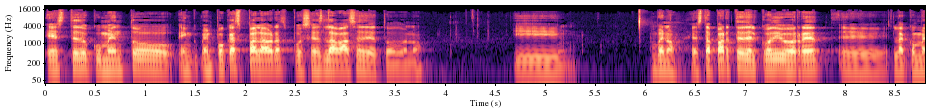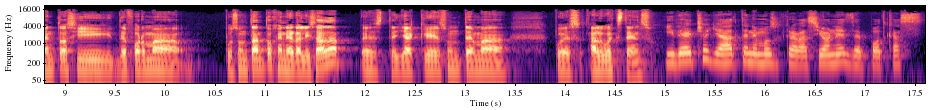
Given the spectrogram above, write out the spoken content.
Este documento, en, pocas palabras, pues es la base de todo, ¿no? Y bueno, esta parte del código de red eh, la comento así de forma pues un tanto generalizada, este, ya que es un tema pues algo extenso. Y de hecho ya tenemos grabaciones de podcast,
